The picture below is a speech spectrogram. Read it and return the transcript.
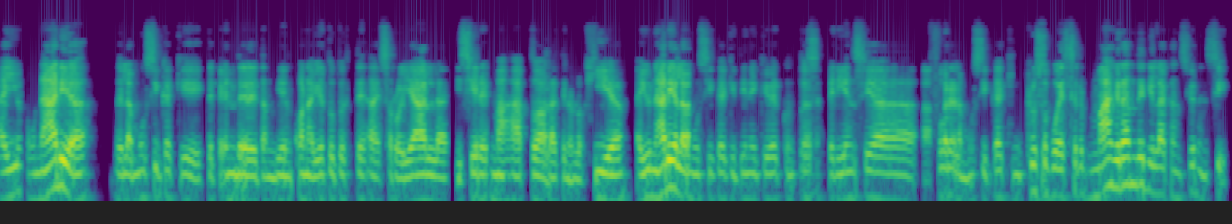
hay un área de la música que depende de también cuán abierto tú estés a desarrollarla y si eres más apto a la tecnología. Hay un área de la música que tiene que ver con toda esa experiencia afuera de la música que incluso puede ser más grande que la canción en sí.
